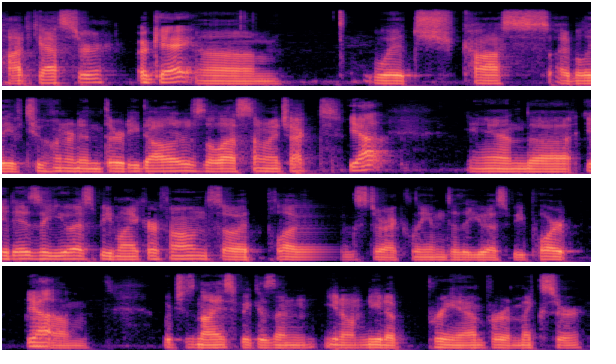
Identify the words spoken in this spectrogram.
Podcaster, Okay. um, which costs I believe two hundred and thirty dollars the last time I checked, yeah. and uh, it is a USB microphone, so it plugs directly into the USB port. Yeah. Um, which is nice because then you don't need a preamp or a mixer.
